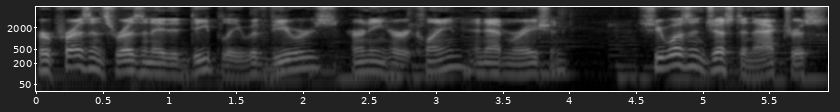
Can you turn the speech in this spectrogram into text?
Her presence resonated deeply with viewers, earning her acclaim and admiration. She wasn't just an actress,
